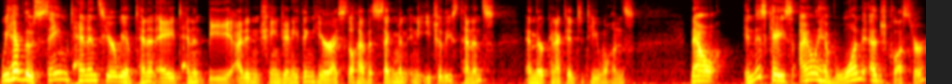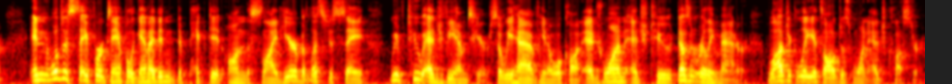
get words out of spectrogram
We have those same tenants here. We have tenant A, tenant B. I didn't change anything here. I still have a segment in each of these tenants and they're connected to T1s. Now, in this case, I only have one edge cluster, and we'll just say, for example, again, I didn't depict it on the slide here, but let's just say we have two edge VMs here. So we have, you know, we'll call it edge one, edge two, doesn't really matter. Logically, it's all just one edge cluster.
